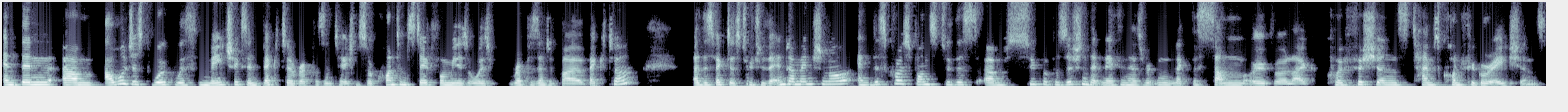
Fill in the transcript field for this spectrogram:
And then um, I will just work with matrix and vector representation. So quantum state for me is always represented by a vector uh, this vector is 2 to the n dimensional, and this corresponds to this um, superposition that Nathan has written, like the sum over like coefficients times configurations.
